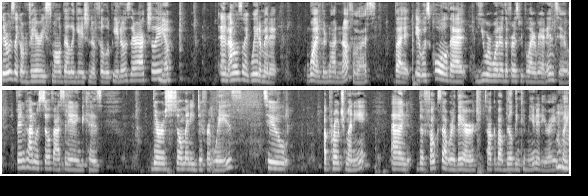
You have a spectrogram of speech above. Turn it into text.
there was like a very small delegation of filipinos there actually yep and i was like wait a minute one there're not enough of us but it was cool that you were one of the first people I ran into. FinCon was so fascinating because there are so many different ways to approach money. And the folks that were there talk about building community, right? Mm-hmm. Like,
